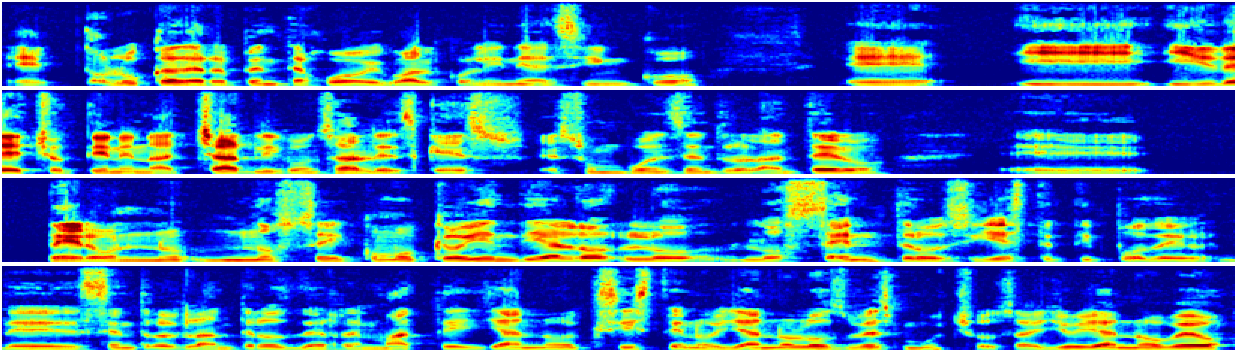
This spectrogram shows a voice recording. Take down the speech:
Eh, Toluca de repente juega igual con línea de 5 eh, y, de hecho tienen a Charlie González, que es, es un buen centro delantero. Eh, pero no, no, sé, como que hoy en día los centros y este tipo de, centros delanteros de remate ya no existen o ya no los ves mucho. O sea, yo ya no veo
